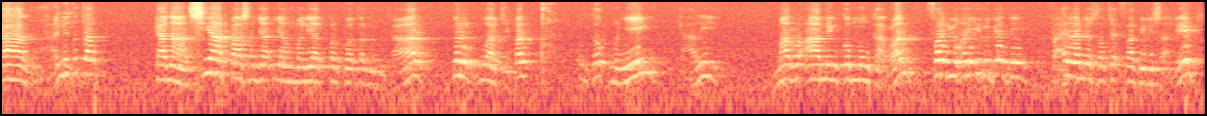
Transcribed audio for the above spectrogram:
karena ini tetap. Karena siapa saja yang melihat perbuatan munkar berkewajiban untuk mengingkari mar'a minkum munkaran falyughayyiru biyadihi fa illam yastati' fa bi lisanihi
